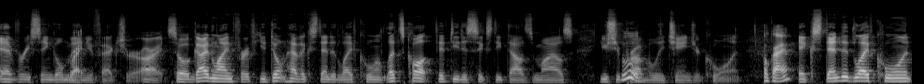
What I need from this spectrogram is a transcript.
every single manufacturer. All right. So a guideline for if you don't have extended life coolant, let's call it 50 to 60,000 miles, you should Ooh. probably change your coolant. Okay. Extended life coolant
